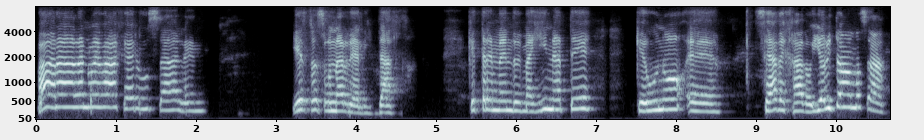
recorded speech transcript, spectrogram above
para la nueva Jerusalén. Y esto es una realidad. Qué tremendo, imagínate que uno eh, se ha dejado. Y ahorita vamos a,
